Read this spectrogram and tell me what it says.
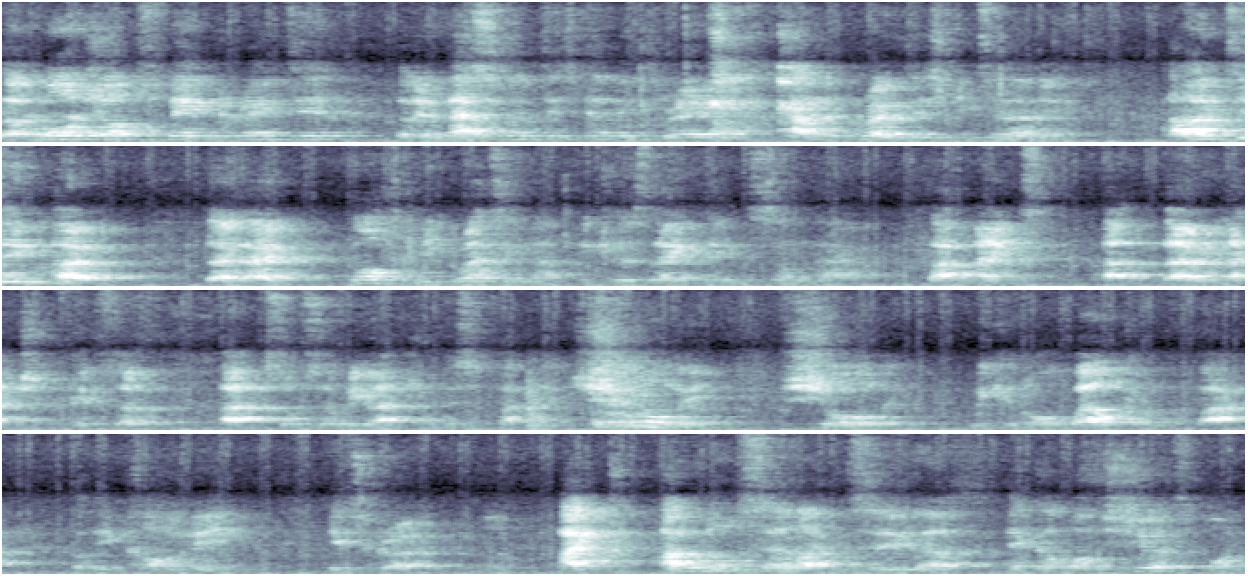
that more jobs are being created, that investment is coming through, and that growth is returning. And I do hope that they're not regretting that because they think somehow that makes uh, their election, gives them uh, some sort of electoral disadvantage. Surely, surely we can all welcome the fact that the economy is growing. I, I would also like to uh, pick up on Stuart's point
